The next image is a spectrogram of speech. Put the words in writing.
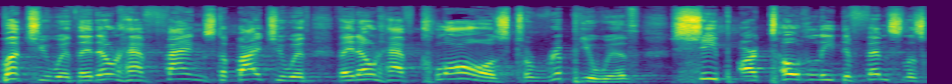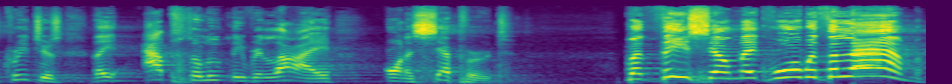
butt you with. They don't have fangs to bite you with. They don't have claws to rip you with. Sheep are totally defenseless creatures. They absolutely rely on a shepherd. But these shall make war with the lamb.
